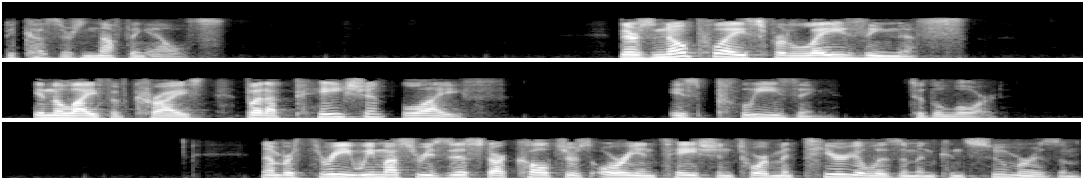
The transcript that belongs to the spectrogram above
because there's nothing else. There's no place for laziness in the life of Christ, but a patient life is pleasing to the Lord. Number three, we must resist our culture's orientation toward materialism and consumerism.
